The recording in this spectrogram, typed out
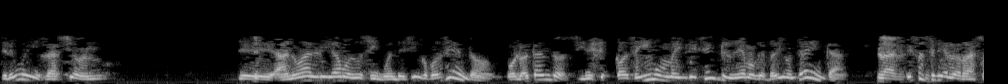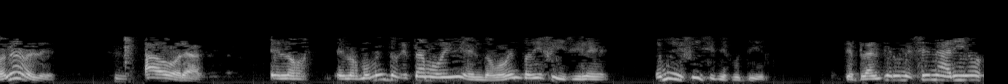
tenemos una inflación de anual, digamos, de un 55%. Por lo tanto, si conseguimos un 26, tendríamos que pedir un 30. Claro. Eso sería lo razonable. Ahora, en los en los momentos que estamos viviendo, momentos difíciles, es muy difícil discutir. Te plantean un escenario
